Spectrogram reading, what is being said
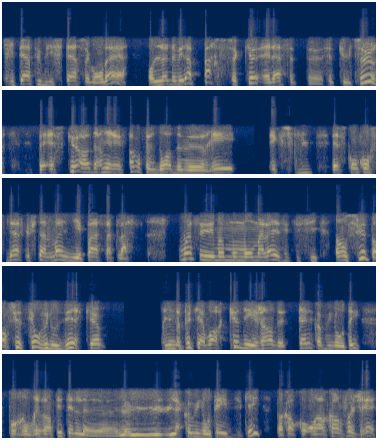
critère publicitaire secondaire. On l'a nommé là parce qu'elle a cette, euh, cette culture. Ben, Est-ce qu'en dernière instance, elle doit demeurer exclue? Est-ce qu'on considère que finalement, elle n'y est pas à sa place? Moi, c'est mon, mon malaise est ici. Ensuite, ensuite, si on veut nous dire que il ne peut y avoir que des gens de telle communauté pour représenter telle euh, le- la communauté indiquée. Donc encore, encore une fois, je dirais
